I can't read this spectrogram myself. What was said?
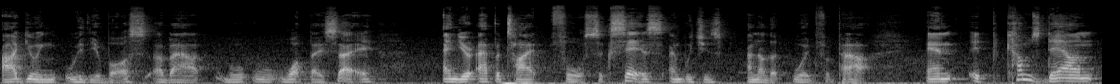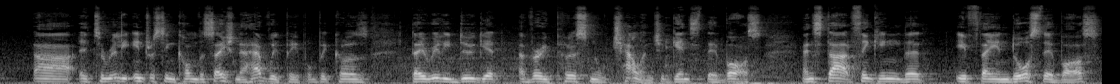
arguing with your boss about w- w- what they say and your appetite for success, and which is another word for power? And it comes down, uh, it's a really interesting conversation to have with people because they really do get a very personal challenge against their boss and start thinking that if they endorse their boss,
